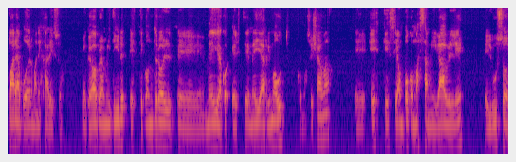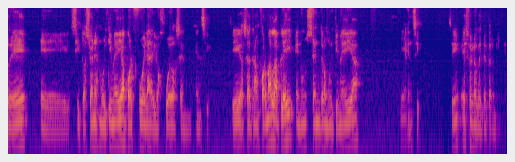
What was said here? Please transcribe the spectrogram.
para poder manejar eso. Lo que va a permitir este control eh, media, este media remote, como se llama, eh, es que sea un poco más amigable el uso de situaciones multimedia por fuera de los juegos en, en sí, ¿sí? O sea, transformar la Play en un centro multimedia Bien. en sí. ¿sí? Eso es lo que te permite.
